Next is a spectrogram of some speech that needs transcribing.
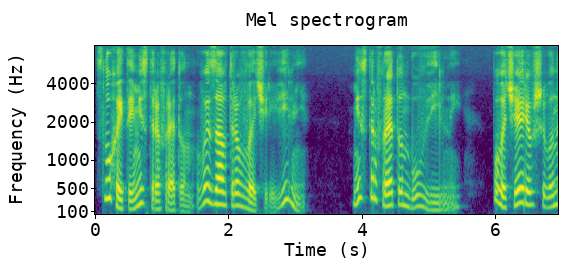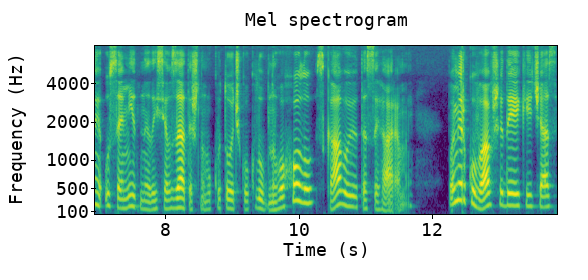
Слухайте, містере Фретон, ви завтра ввечері вільні? Містер Фретон був вільний. Повечерявши, вони усамітнилися в затишному куточку клубного холу з кавою та сигарами. Поміркувавши деякий час,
